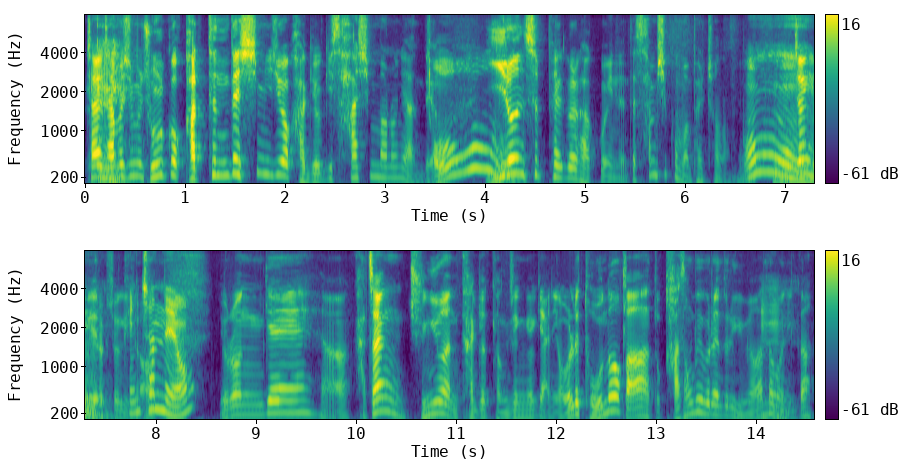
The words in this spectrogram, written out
잘 잡으시면 좋을 것 같은데 심지어 가격이 40만 원이 안 돼요. 오. 이런 스펙을 갖고 있는데 39만 8천 원. 오, 굉장히 매력적이죠. 괜찮네요. 이런 게 아, 가장 중요한 가격 경쟁력이 아닌가. 원래 Donner가 또 가성비 브랜드로 유명하다 음. 보니까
